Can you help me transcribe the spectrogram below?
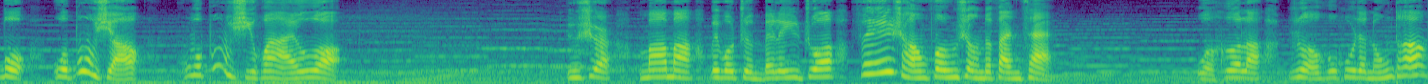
不，我不想，我不喜欢挨饿。”于是，妈妈为我准备了一桌非常丰盛的饭菜。我喝了热乎乎的浓汤，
